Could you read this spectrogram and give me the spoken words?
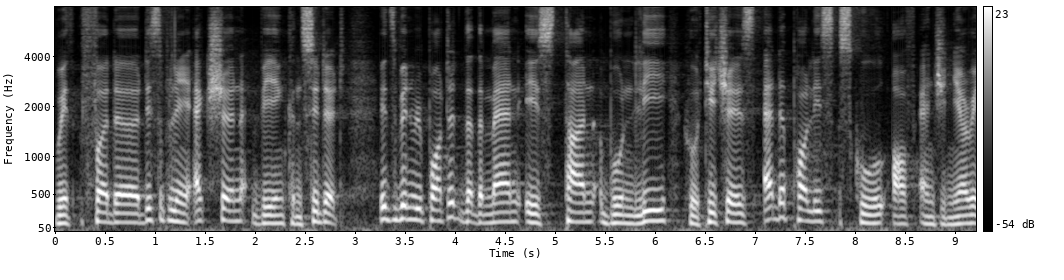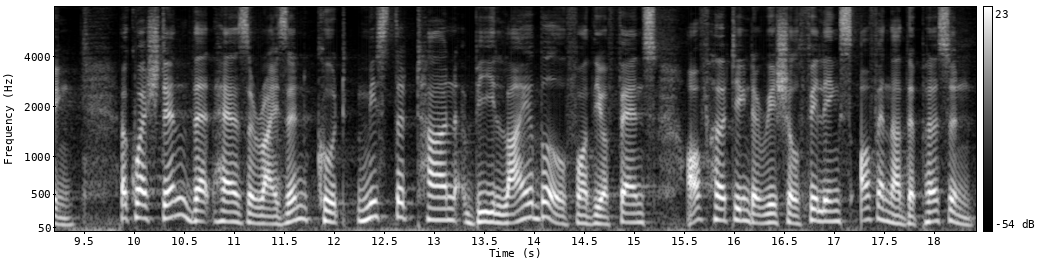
with further disciplinary action being considered. It's been reported that the man is Tan Boon Lee, who teaches at the poly's School of Engineering. A question that has arisen could Mr. Tan be liable for the offence of hurting the racial feelings of another person?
